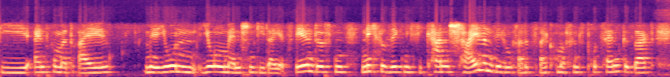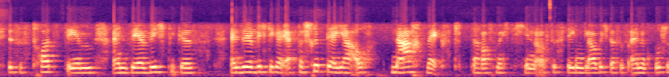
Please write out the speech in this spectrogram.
die 1,3 Millionen jungen Menschen, die da jetzt wählen dürften, nicht so signifikant scheinen, Sie haben gerade 2,5 Prozent gesagt, ist es trotzdem ein sehr wichtiges, ein sehr wichtiger erster Schritt, der ja auch nachwächst. Darauf möchte ich hinaus. Deswegen glaube ich, dass es eine große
